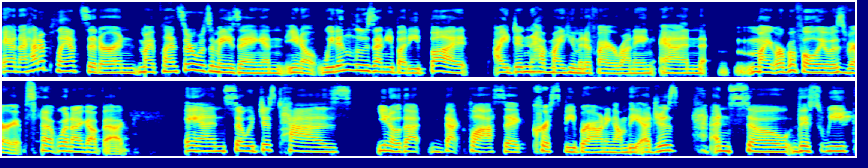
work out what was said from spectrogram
And I had a plant sitter, and my plant sitter was amazing. And, you know, we didn't lose anybody, but I didn't have my humidifier running. And my orbifolia was very upset when I got back. And so it just has you know that that classic crispy browning on the edges. And so this week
